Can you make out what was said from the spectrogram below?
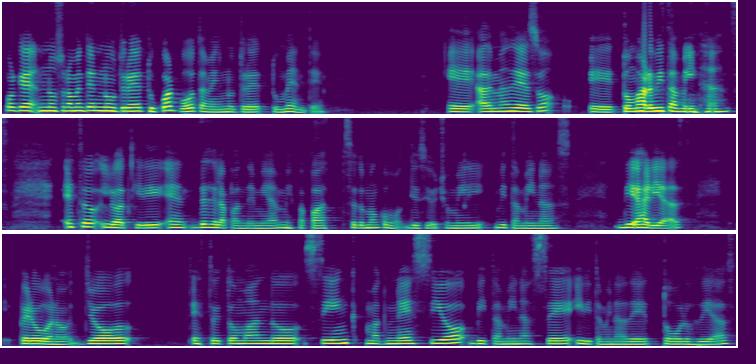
porque no solamente nutre tu cuerpo, también nutre tu mente. Eh, además de eso, eh, tomar vitaminas. Esto lo adquirí desde la pandemia. Mis papás se toman como 18.000 vitaminas diarias. Pero bueno, yo estoy tomando zinc, magnesio, vitamina C y vitamina D todos los días.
